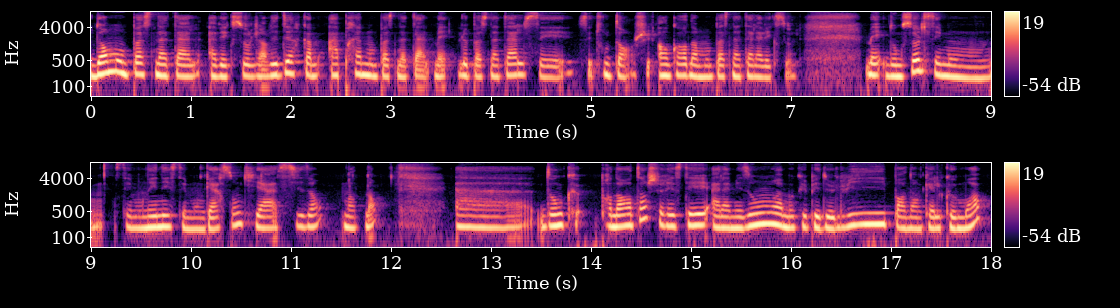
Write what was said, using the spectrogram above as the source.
dans mon post-natal avec Saul, j'ai envie de dire comme après mon post-natal, mais le post-natal c'est, c'est tout le temps, je suis encore dans mon post-natal avec Saul. Mais donc Saul c'est mon, c'est mon aîné, c'est mon garçon qui a 6 ans maintenant. Euh, donc pendant un temps, je suis restée à la maison à m'occuper de lui pendant quelques mois.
